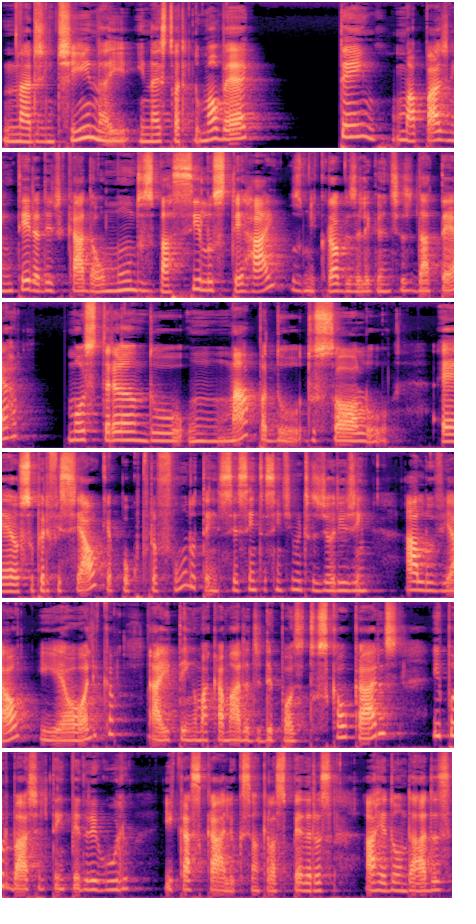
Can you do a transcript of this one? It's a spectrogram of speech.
na Argentina e, e na história do Malbec. Tem uma página inteira dedicada ao mundo dos bacilos terrae, os micróbios elegantes da terra, mostrando um mapa do, do solo é, superficial, que é pouco profundo, tem 60 centímetros de origem aluvial e eólica. Aí tem uma camada de depósitos calcários e por baixo ele tem pedregulho e cascalho, que são aquelas pedras arredondadas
